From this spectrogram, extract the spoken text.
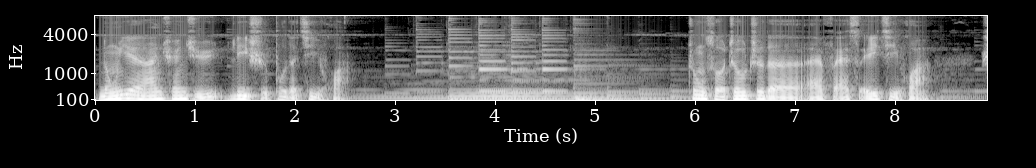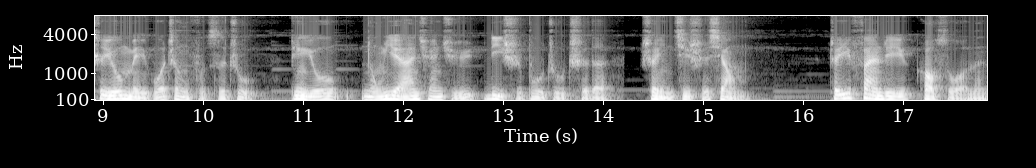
农业安全局历史部的计划。众所周知的 FSA 计划是由美国政府资助，并由农业安全局历史部主持的摄影纪实项目。这一范例告诉我们，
